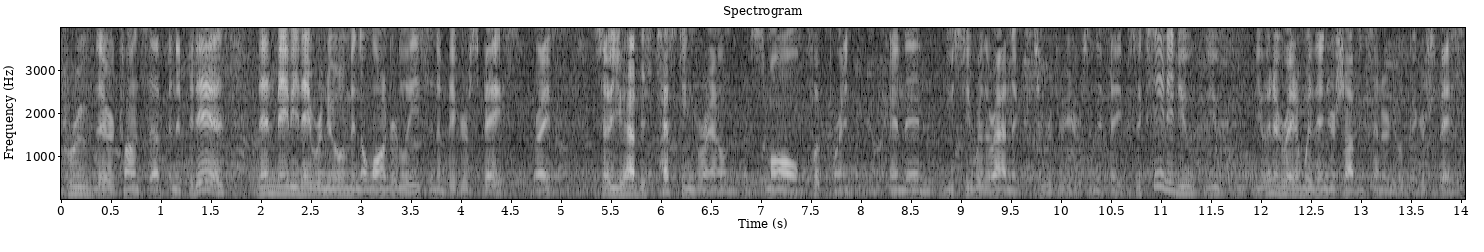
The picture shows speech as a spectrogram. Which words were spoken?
prove their concept, and if it is, then maybe they renew them in a longer lease in a bigger space, right? So you have this testing ground of small footprint, and then you see where they're at in two or three years. And if they succeeded, you you, you integrate them within your shopping center to a bigger space,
